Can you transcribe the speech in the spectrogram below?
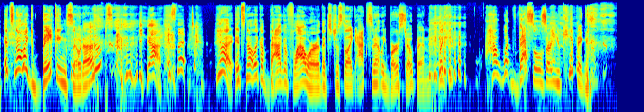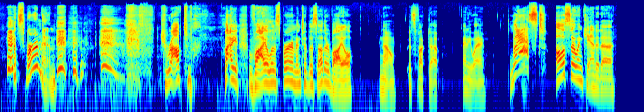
It's not like baking soda. Oops. yeah. it slipped. Yeah, it's not like a bag of flour that's just like accidentally burst open. Like, you, how? What vessels are you keeping the sperm in? Dropped my vial of sperm into this other vial. No, it's fucked up. Anyway, last, also in Canada,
